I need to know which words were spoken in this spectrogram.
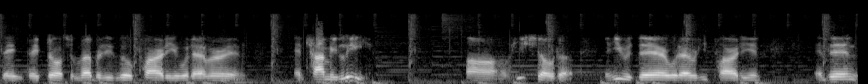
They they throw a celebrity little party or whatever, and and Tommy Lee, uh, he showed up and he was there, whatever, he partying, and then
